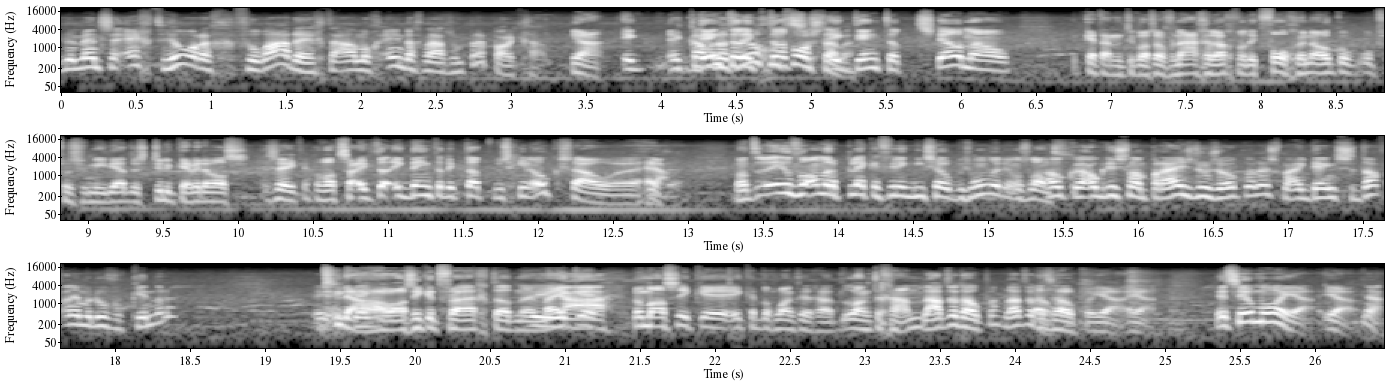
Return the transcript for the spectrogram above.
de mensen echt heel erg veel waarde hechten aan nog één dag naar zo'n pretpark gaan. Ja, ik, Ik kan me denk dat heel ik goed dat, voorstellen. Ik denk dat, stel nou, ik heb daar natuurlijk wel eens over nagedacht, want ik volg hun ook op, op social media. Dus natuurlijk hebben we er wel eens, Zeker. wat zou ik, ik denk dat ik dat misschien ook zou eh, hebben. Want heel veel andere plekken vind ik niet zo bijzonder in ons land. Ook, eh, ook Disneyland Parijs doen ze ook wel eens. Maar ik denk dat ze dat alleen maar doen voor kinderen. Ik, ik nou, denk, als ik het vraag, dan. eh, maar ik, Ja. eh, nogmaals, ik, ik heb nog lang te, gaan, lang te gaan. laten we het hopen. Laten we het Laten hopen. ja, ja. Dit is heel mooi, ja. ja. Ja.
